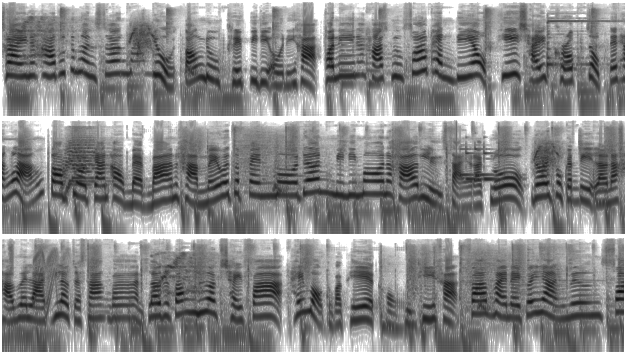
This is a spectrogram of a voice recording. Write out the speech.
ใครนะคะที่กำลังสร้างบ้านอยู่ต้องดูคลิปวิดีโอนี้ค่ะ เพราะนี้นะคะคือฝ้าแผ่นเดียวที่ใช้ครบจบได้ทั้งหลัง ตอบโจทย์การออกแบบบ้านค่ะ ไม่ว่าจะเป็นโมเดิร์นมินิมอลนะคะ หรือสายรักโลก โดยปกติแล้วนะคะ เวลาที่เราจะสร้างบ้าน เราจะต้องเลือกใช้ฝ้าให้เหมาะกับประเภทของพื้นที่ค่ะ ฝ้าภายในก็อย่างหนึ่งฝ้า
